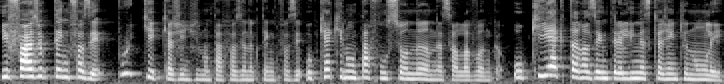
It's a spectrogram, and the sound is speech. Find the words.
e faz o que tem que fazer. Por que, que a gente não está fazendo o que tem que fazer? O que é que não está funcionando nessa alavanca? O que é que está nas entrelinhas que a gente não lê?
